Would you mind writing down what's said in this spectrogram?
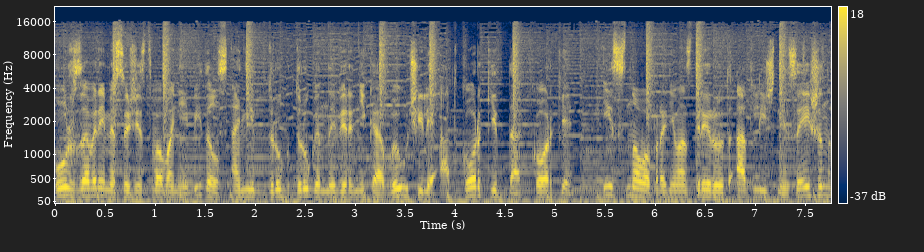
Уж за время существования Битлз они друг друга наверняка выучили от корки до корки. И снова продемонстрируют отличный сейшн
